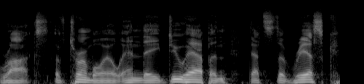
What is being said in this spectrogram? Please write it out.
rocks of turmoil. And they do happen. That's the risk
